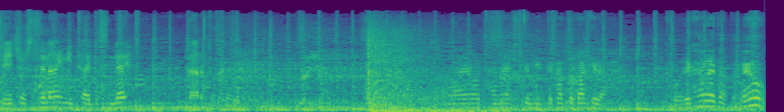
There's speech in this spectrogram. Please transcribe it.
してないみたいですね。ナルト君。お前を試してみたかっただけだ。これからだったよ。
